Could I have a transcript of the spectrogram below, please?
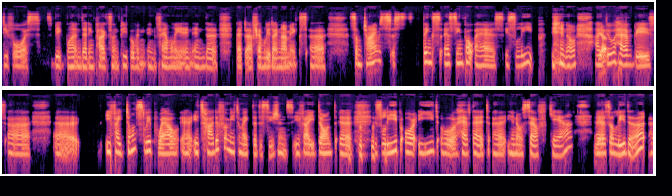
divorce it's a big one that impacts on people in, in family and, and uh, that uh, family dynamics uh, sometimes things as simple as sleep you know i Yep. do have this uh, uh, if I don't sleep well, uh, it's harder for me to make the decisions. If I don't uh, sleep or eat or have that, uh, you know, self care yeah. as a leader, uh,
